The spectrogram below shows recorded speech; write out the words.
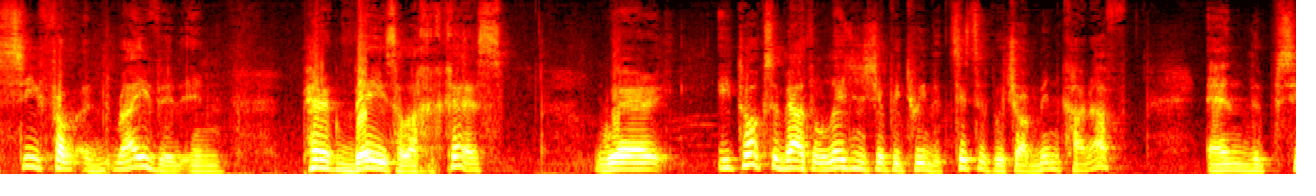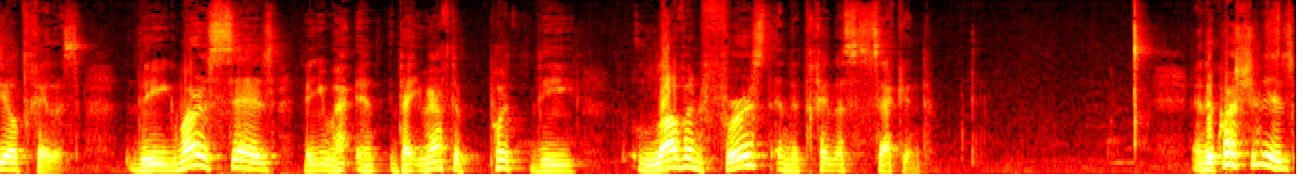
see from Ravid in Perik Beis Halachaches, where he talks about the relationship between the tzitzit, which are min kanaf, and the psil tcheles. The Gemara says that you ha- that you have to put the lavan first and the tcheles second. And the question is,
